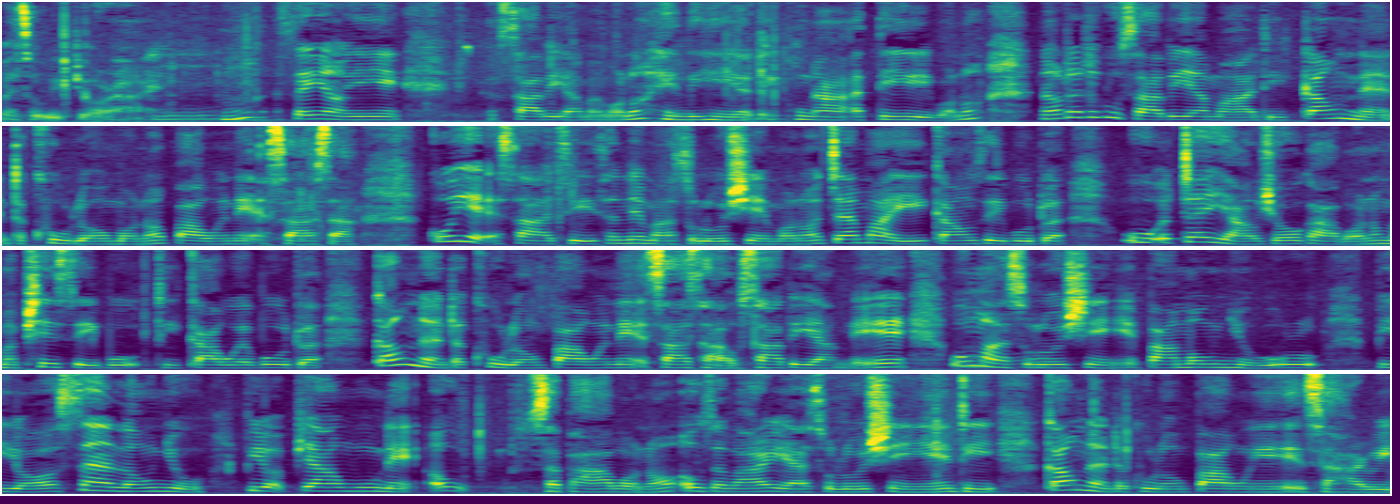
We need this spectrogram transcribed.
မယ်ဆိုပြီးပြောထားတယ်အစိမ်းရောင်ရင်းရင် စားပေးရမယ်ပေါ့နော်ဟင်းသီးဟင်းရက်တွေခုနအသီးတွေပေါ့နော်နောက်တစ်ခုစားပေးရမှာဒီကောက်နံတစ်ခုလုံးပေါ့နော်ပါဝင်တဲ့အစားအစာကိုယ့်ရဲ့အစာအခြေစနစ်မှာဆိုလို့ရှိရင်ပေါ့နော်ကျန်းမာရေးကောင်းစေဖို့အတွက်ဥအတက်ရောင်ယောဂါပေါ့နော်မဖြစ်စေဖို့ဒီကာဝယ်ဖို့အတွက်ကောက်နံတစ်ခုလုံးပါဝင်တဲ့အစားအစာကိုစားပေးရမယ်ဥမာဆိုလို့ရှိရင်ပါမုံညိုတို့ပြီးတော့ဆန်လုံးညိုပြီးတော့ပြောင်းမှုနဲ့အုပ်စပားပေါ့နော်အုပ်စပားတွေကဆိုလို့ရှိရင်ဒီကောက်နံတစ်ခုလုံးပါဝင်စားတွေ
